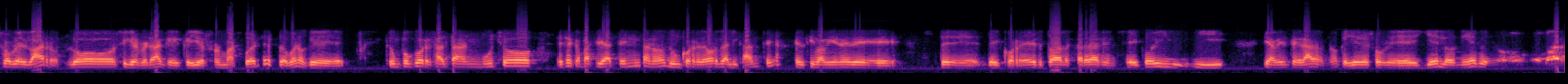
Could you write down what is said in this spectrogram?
sobre el barro. Luego sí que es verdad que, ellos son más fuertes, pero bueno, que, que, un poco resaltan mucho esa capacidad técnica ¿no? de un corredor de Alicante, que encima viene de, de, correr todas las carreras en seco y, y, a 20 grados, ¿no? que llegue sobre hielo, nieve o, barro.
